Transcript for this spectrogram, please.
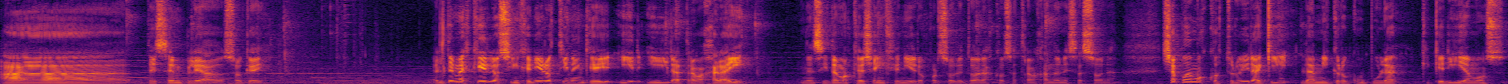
a desempleados, ok. El tema es que los ingenieros tienen que ir y ir a trabajar ahí. Necesitamos que haya ingenieros por sobre todas las cosas trabajando en esa zona. Ya podemos construir aquí la microcúpula que queríamos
